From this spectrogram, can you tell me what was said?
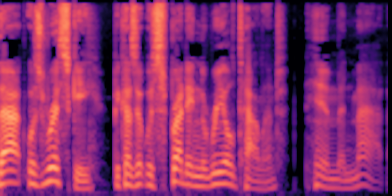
That was risky because it was spreading the real talent, him and Matt.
